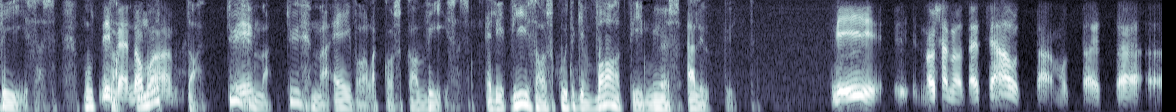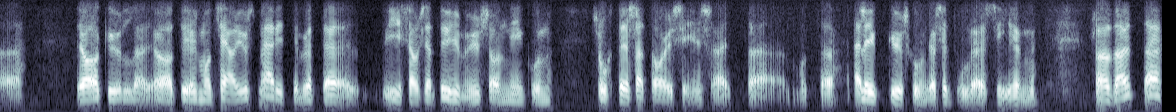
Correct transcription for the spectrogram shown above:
viisas. Mutta, mutta tyhmä, niin. tyhmä ei voi olla koskaan viisas. Eli viisaus kuitenkin vaatii myös älykkyyttä. Niin, no sanotaan, että se auttaa, mutta että... Äh, joo, kyllä, joo, tyhmä, mutta se on just määrittely, että viisaus ja tyhmyys on niin kuin – suhteessa toisiinsa, että, mutta älykkyys, kuinka se tulee siihen. Sanotaan, että ää,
